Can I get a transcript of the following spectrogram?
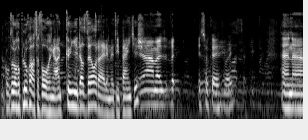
Er komt er nog een ploegachtervolging aan. Kun je dat wel rijden met die pijntjes? Ja, maar it's oké, okay, right? En uh,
